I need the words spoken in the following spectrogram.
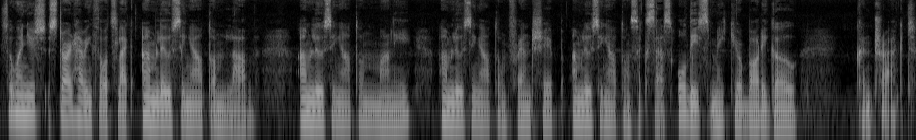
So when you start having thoughts like, I'm losing out on love, I'm losing out on money, I'm losing out on friendship, I'm losing out on success, all these make your body go contract.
